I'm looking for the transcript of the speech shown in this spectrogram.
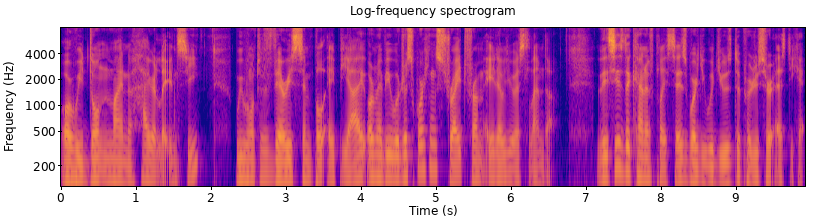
or we don't mind a higher latency, we want a very simple API, or maybe we're just working straight from AWS Lambda. This is the kind of places where you would use the producer SDK.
